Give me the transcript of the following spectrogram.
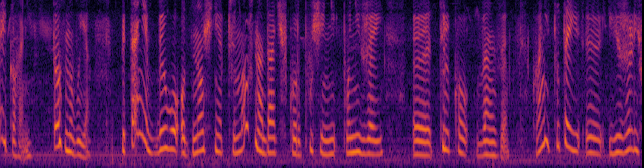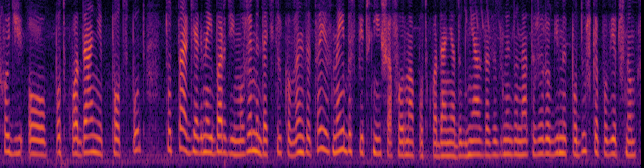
Hej kochani, to znowu ja. Pytanie było odnośnie, czy można dać w korpusie ni- poniżej e, tylko węzę. Kochani, tutaj e, jeżeli chodzi o podkładanie pod spód, to tak, jak najbardziej możemy dać tylko węzę. To jest najbezpieczniejsza forma podkładania do gniazda, ze względu na to, że robimy poduszkę powietrzną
